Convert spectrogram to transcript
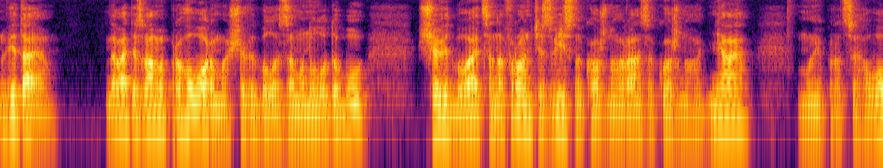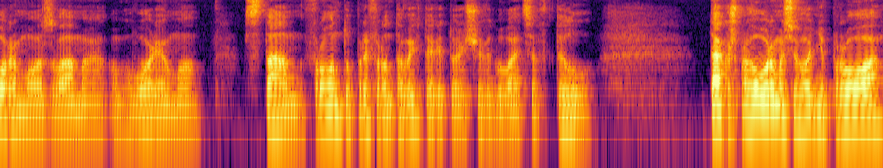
Вітаю! Давайте з вами проговоримо, що відбулося за минулу добу, що відбувається на фронті. Звісно, кожного разу, кожного дня ми про це говоримо з вами, обговорюємо стан фронту, прифронтових територій, що відбувається в тилу. Також проговоримо сьогодні про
